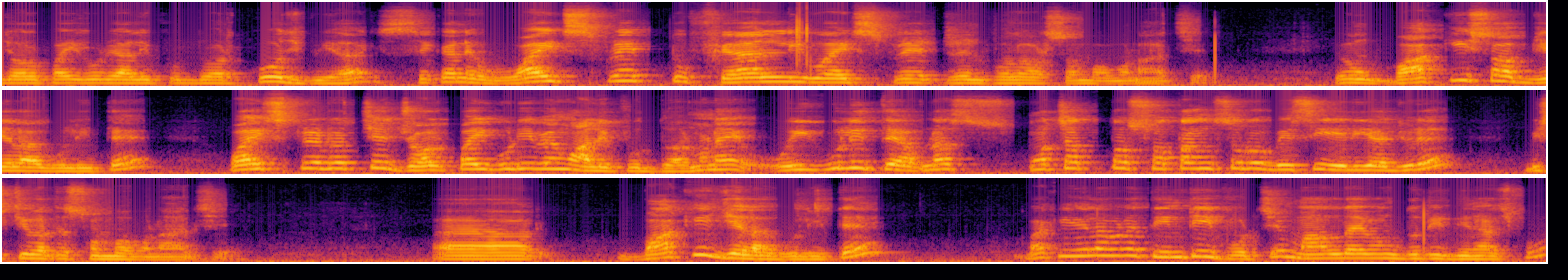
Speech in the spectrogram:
জলপাইগুড়ি, আলিপুরদুয়ার, কোচবিহার, সেখানে widespread to fairly widespread rainfall হওয়ার সম্ভাবনা আছে। এবং বাকি সব জেলাগুলিতে হোয়াইট স্প্রেড হচ্ছে জলপাইগুড়ি এবং আলিপুরদুয়ার। মানে ওইগুলিতে আপনার পঁচাত্তর শতাংশেরও বেশি এরিয়া জুড়ে বৃষ্টিপাতের সম্ভাবনা আছে। আর বাকি জেলাগুলিতে, বাকি জেলা মানে তিনটেই পড়ছে, মালদা এবং দুটি দিনাজপুর,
